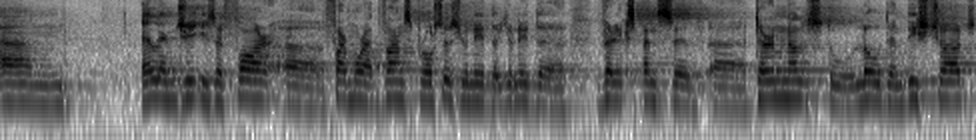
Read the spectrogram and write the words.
Um, LNG is a far, uh, far more advanced process. You need, you need uh, very expensive uh, terminals to load and discharge.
